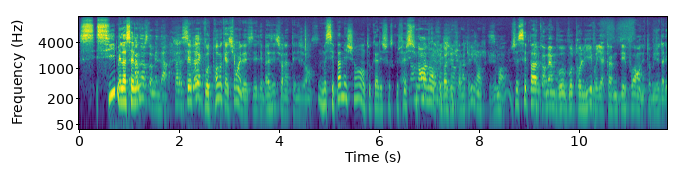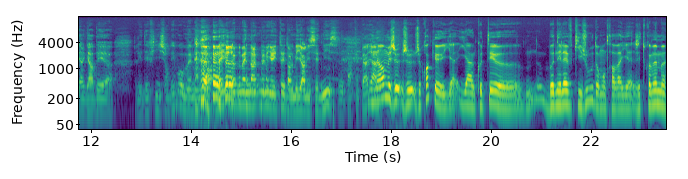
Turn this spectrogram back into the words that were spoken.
Si, mais là, C'est c'est. pas dans ce domaine-là. Voilà, C'est vrai que votre provocation, elle est, elle est basée sur l'intelligence. Mais c'est pas méchant, en tout cas, les choses que je fais. Euh, non, non, non, c'est basé sur l'intelligence, excusez-moi. Je sais pas. quand même vo- votre livre, il y a quand même des fois, on est obligé d'aller regarder euh, les définitions des mots. Même, il était dans le meilleur lycée de Nice, le Parc Impérial. Non, mais je, je, je crois qu'il y y a un côté euh, bon élève qui joue dans mon travail. J'ai quand même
